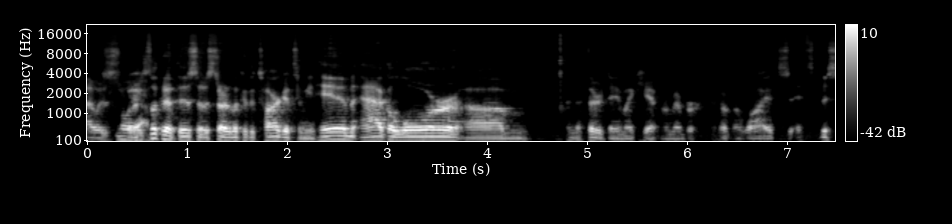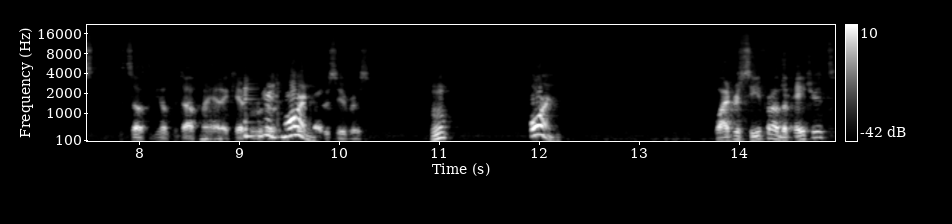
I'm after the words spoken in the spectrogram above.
I was oh, when yeah. I was looking at this, I was starting to look at the targets. I mean, him, Agholor, um, and the third name I can't remember. I don't know why. It's it's missed. It's off the, off the top of my head. I can't remember. Bourne. Wide receivers. Hmm. Bourne. Wide receiver on the Patriots.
